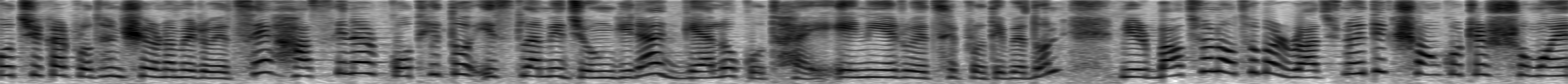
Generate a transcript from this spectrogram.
পত্রিকার প্রধান শিরোনামে রয়েছে, হাসিনার কথিত ইসলামী জঙ্গিরা গেল কোথায়? এ নিয়ে রয়েছে প্রতিবেদন। নির্বাচন অথবা রাজনৈতিক সংকটের সময়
